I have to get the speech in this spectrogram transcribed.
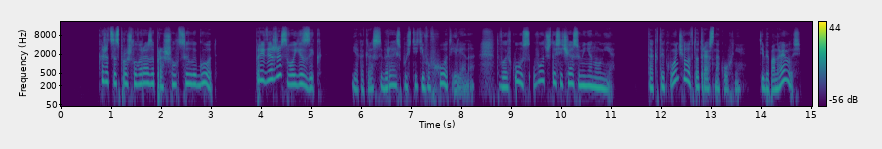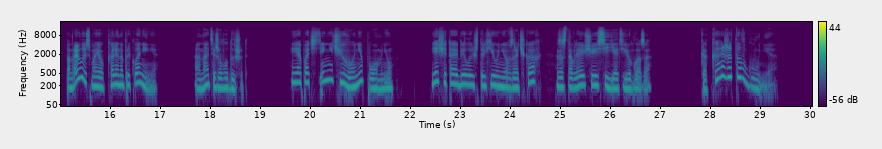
Кажется, с прошлого раза прошел целый год. Придержи свой язык. Я как раз собираюсь пустить его в ход, Елена. Твой вкус — вот что сейчас у меня на уме. Так ты кончила в тот раз на кухне? Тебе понравилось? Понравилось мое коленопреклонение? Она тяжело дышит. Я почти ничего не помню. Я считаю белые штрихи у нее в зрачках, заставляющие сиять ее глаза. Какая же ты лгунья!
